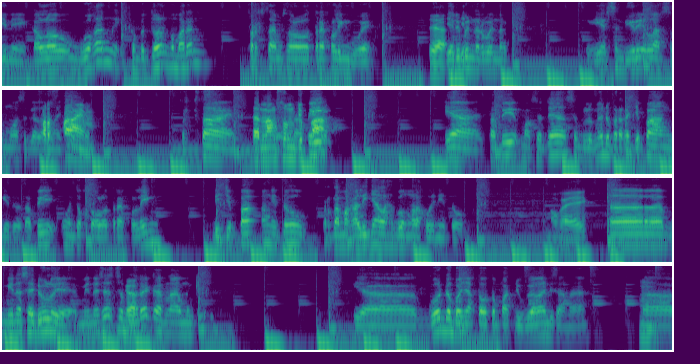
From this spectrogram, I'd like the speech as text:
gini kalau gue kan kebetulan kemarin first time solo traveling gue. Ya. jadi bener-bener ya sendiri lah semua segala First macam. time. first time. Dan langsung Tapi- Jepang. Ya tapi maksudnya sebelumnya udah pernah ke Jepang gitu. Tapi untuk solo traveling di Jepang itu pertama kalinya lah gue ngelakuin itu. Oke. Eh, minusnya dulu ya. Minusnya sebenarnya karena mungkin ya gue udah banyak tahu tempat juga kan di sana. Hmm. Eh,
